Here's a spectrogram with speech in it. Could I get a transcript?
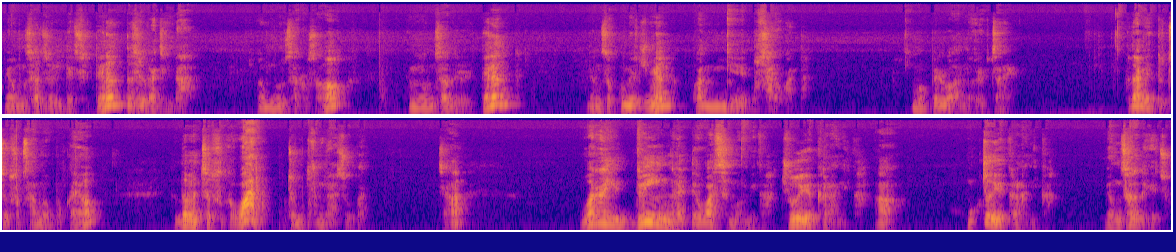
명사절 됐을 때는 뜻을 가진다. 의문사로서 형용사절 때는 명사 꾸며주면 관계 부사로 간다. 뭐 별로 안 어렵잖아요. 그 다음에 또 접속사 한번 볼까요? 그 다음에 접속사 what 좀 중요하죠. what. 자, what are you doing 할 때 what은 뭡니까? 주어 역할을 하니까. 아, 목적 역할을 하니까. 명사가 되겠죠.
